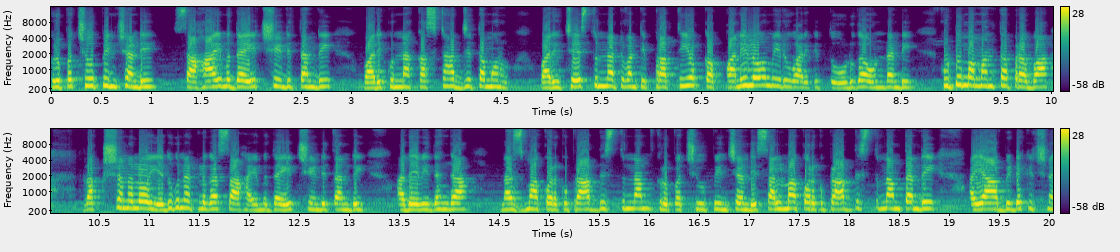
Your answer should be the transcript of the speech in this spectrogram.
కృప చూపించండి సహాయం దయచేయండి తండ్రి. వారికి ఉన్న కష్టార్జితమును వారి చేస్తున్నటువంటి ప్రతి ఒక్క పనిలో మీరు వారికి తోడుగా ఉండండి. కుటుంబం అంతా ప్రభ రక్షణలో ఎదుగునట్లుగా సహాయం దయచేయండి తండ్రి. అదేవిధంగా నజ్మా కొరకు ప్రార్థిస్తున్నాం. కృప చూపించండి. సల్మా కొరకు ప్రార్థిస్తున్నాం తండ్రి. అయా బిడ్డకిచ్చిన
